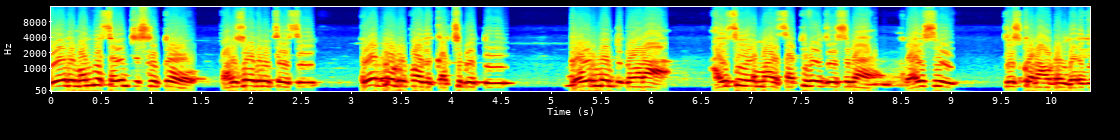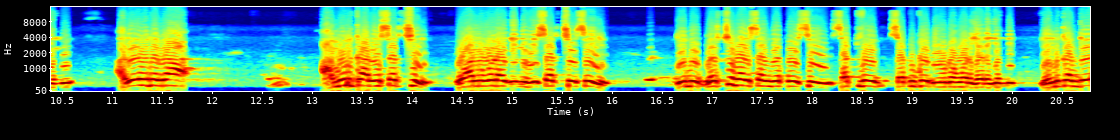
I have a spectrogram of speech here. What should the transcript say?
ఏడు మంది సైంటిస్టులతో పరిశోధన చేసి కోట్ల రూపాయలు ఖర్చు పెట్టి గవర్నమెంట్ ద్వారా ఐసీఎంఆర్ సర్టిఫై చేసిన రైస్ని తీసుకురావడం జరిగింది. అదేవిధంగా అమెరికా రీసెర్చ్ వాళ్ళు కూడా దీన్ని రీసెర్చ్ చేసి దీన్ని బెస్ట్ రైస్ అని చెప్పేసి సర్టిఫికేట్ సర్టిఫికేట్ ఇవ్వడం కూడా జరిగింది. ఎందుకంటే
